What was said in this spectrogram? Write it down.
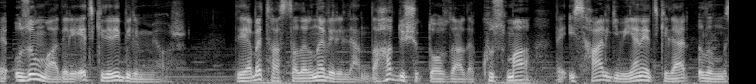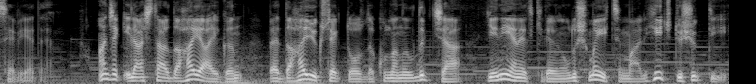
ve uzun vadeli etkileri bilinmiyor. Diyabet hastalarına verilen daha düşük dozlarda kusma ve ishal gibi yan etkiler ılımlı seviyede. Ancak ilaçlar daha yaygın ve daha yüksek dozda kullanıldıkça yeni yan etkilerin oluşma ihtimali hiç düşük değil.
